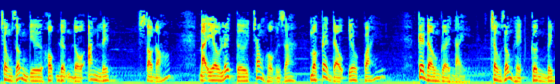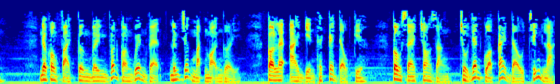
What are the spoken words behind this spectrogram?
Trông giống như hộp đựng đồ ăn lên. Sau đó, Đại yêu lấy từ trong hộp ra Một cái đầu yêu quái. Cái đầu người này Trông giống hệt cương binh Nếu không phải cương binh vẫn còn nguyên vẹn Đứng trước mặt mọi người, Có lẽ ai nhìn thấy cái đầu kia Cũng sẽ cho rằng chủ nhân của cái đầu chính là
